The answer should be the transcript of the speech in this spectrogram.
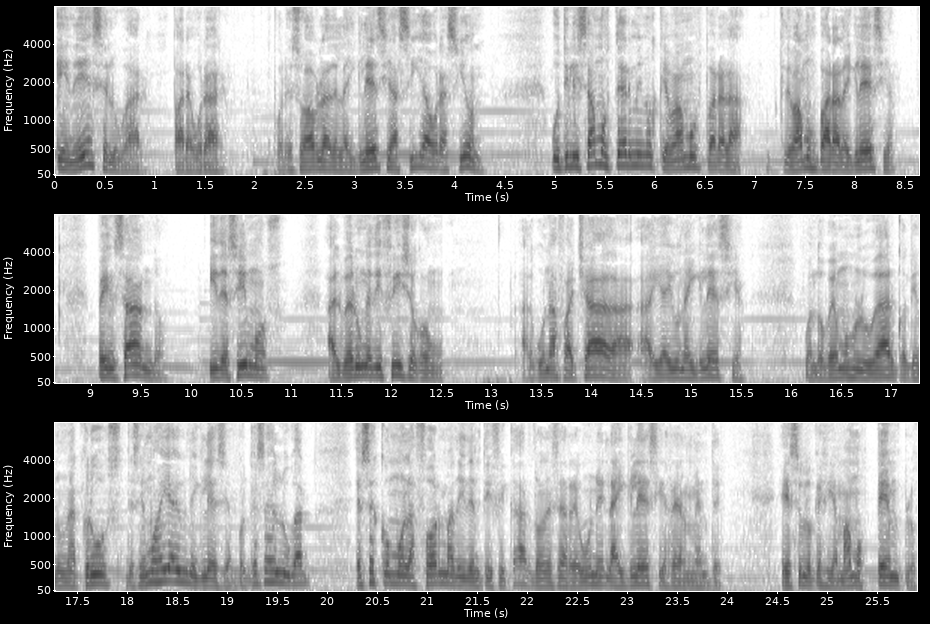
en ese lugar para orar. Por eso habla de la iglesia hacía oración. Utilizamos términos que vamos para la, que vamos para la iglesia pensando y decimos al ver un edificio con alguna fachada, ahí hay una iglesia. Cuando vemos un lugar que tiene una cruz, decimos ahí hay una iglesia, porque ese es el lugar esa es como la forma de identificar donde se reúne la iglesia realmente. Eso es lo que llamamos templo.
